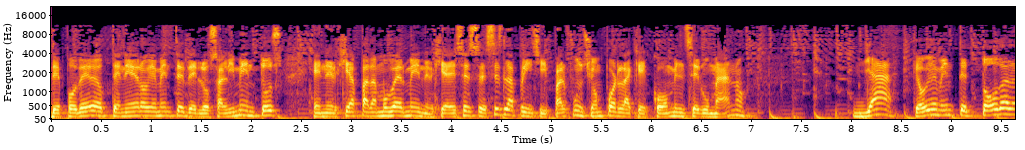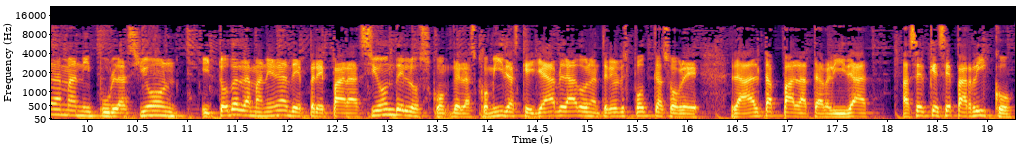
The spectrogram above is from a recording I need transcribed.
de poder obtener obviamente de los alimentos energía para moverme, energía. Esa es, esa es la principal función por la que come el ser humano. Ya que obviamente toda la manipulación y toda la manera de preparación de, los, de las comidas que ya he hablado en anteriores podcasts sobre la alta palatabilidad, hacer que sepa rico,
